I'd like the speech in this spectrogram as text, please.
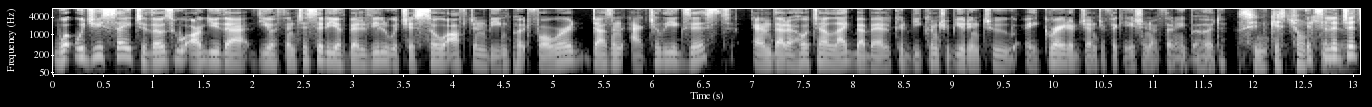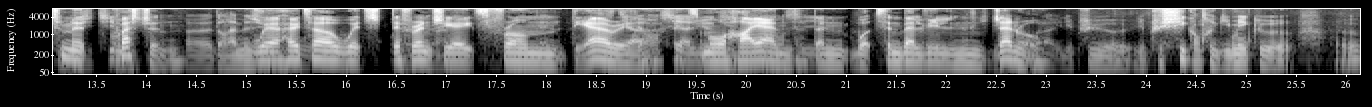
What would you say to those who argue that the authenticity of Belleville, which is so often being put forward, doesn't actually exist, and that a hotel like Babel could be contributing to a greater gentrification of the neighborhood? C'est une question. It's a euh, qui est legitimate question. euh, dans la mesure We're a hotel which differentiates from the area. It's more high end than what's in Belleville in general. Euh,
